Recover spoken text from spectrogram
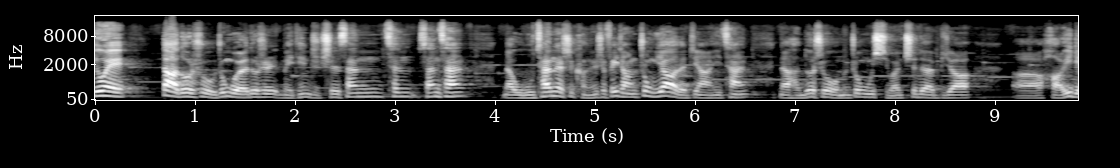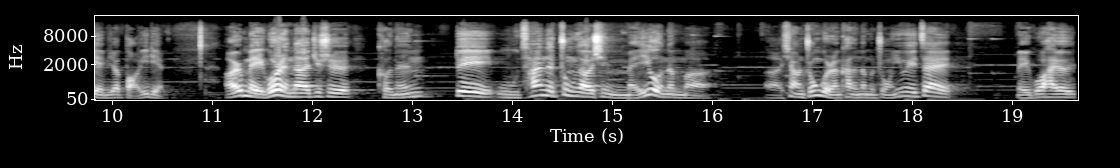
因为。大多数中国人都是每天只吃三餐，三餐。那午餐呢是可能是非常重要的这样一餐。那很多时候我们中午喜欢吃的比较呃好一点，比较饱一点。而美国人呢，就是可能对午餐的重要性没有那么呃像中国人看的那么重，因为在美国还有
